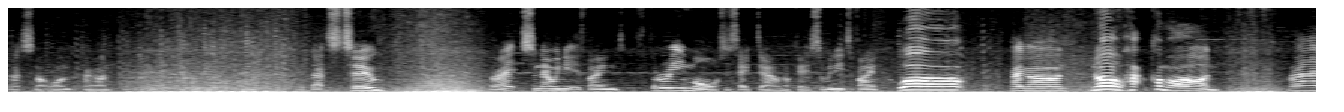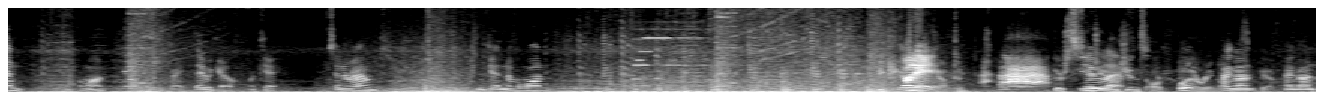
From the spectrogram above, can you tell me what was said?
that's not one. Hang on. That's two. Alright, so now we need to find three more to take down. Okay, so we need to find... Whoa! Hang on. No! Ha come on! Man! Come on. Right, there we go. Okay. Turn around. Can we get another one? Careful, Got it! Captain. Ah! Their Two siege left. engines are firing hang on on. Hang on.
